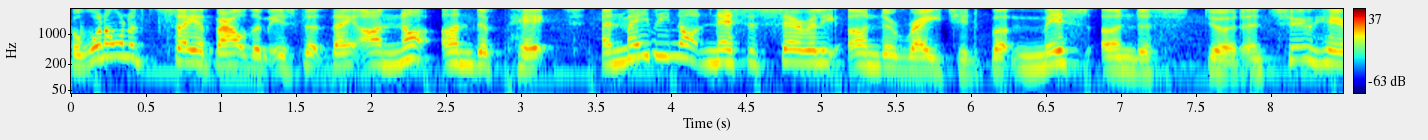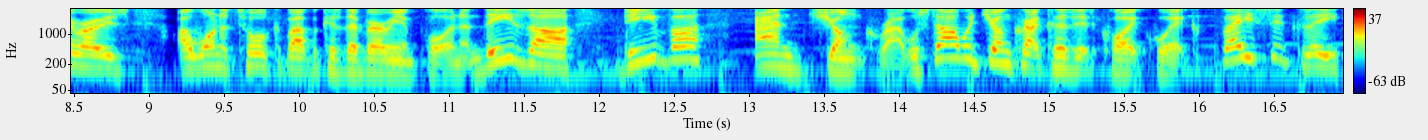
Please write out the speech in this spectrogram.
but what I want to say about them is that they are not underpicked and maybe not necessarily underrated, but misunderstood. And two heroes I want to talk about because they're very important. And these are D.Va and Junkrat. We'll start with Junkrat because it's quite quick. Basically,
